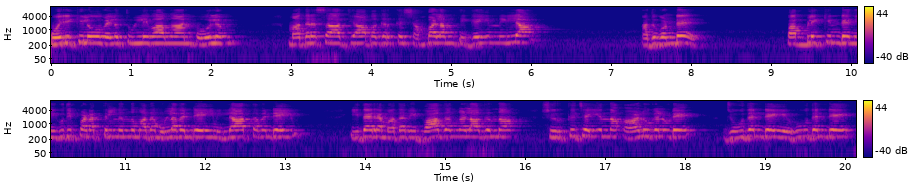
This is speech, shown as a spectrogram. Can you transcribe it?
ഒരു കിലോ വെളുത്തുള്ളി വാങ്ങാൻ പോലും മദ്രസാധ്യാപകർക്ക് ശമ്പളം തികയുന്നില്ല. അതുകൊണ്ട് പബ്ലിക്കിന്റെ നികുതി പണത്തിൽ നിന്ന് മതമുള്ളവന്റെയും ഇല്ലാത്തവന്റെയും ഇതര മതവിഭാഗങ്ങളാകുന്ന ഷിർക്ക് ചെയ്യുന്ന ആളുകളുടെ ജൂതന്റെ യഹൂദന്റെ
